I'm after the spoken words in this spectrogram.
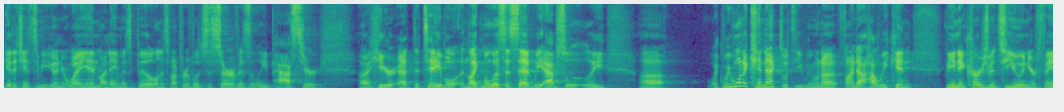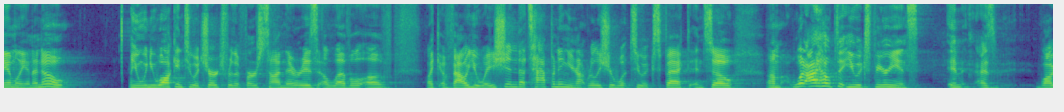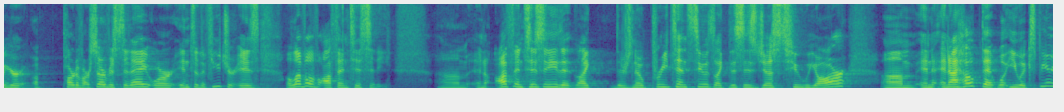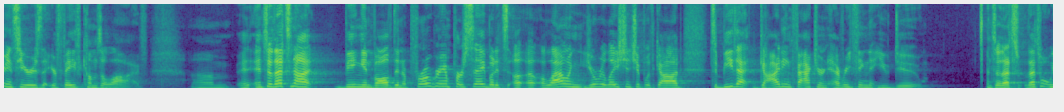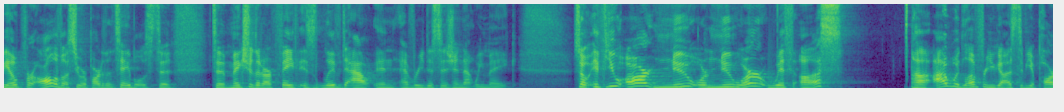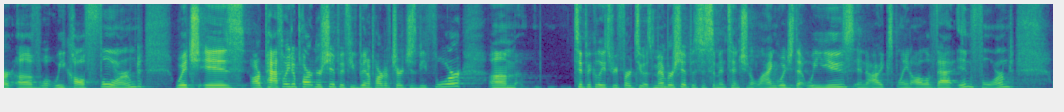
get a chance to meet you on your way in. My name is Bill, and it's my privilege to serve as the lead pastor uh, here at the table. And like Melissa said, we absolutely uh, like we want to connect with you. We want to find out how we can be an encouragement to you and your family. And I know, you know when you walk into a church for the first time, there is a level of like evaluation that's happening. You're not really sure what to expect, and so um, what I hope that you experience in, as while you're a part of our service today or into the future is a level of authenticity. Um, an authenticity that, like, there's no pretense to. It's like, this is just who we are. Um, and, and I hope that what you experience here is that your faith comes alive. Um, and, and, so that's not being involved in a program per se, but it's uh, uh, allowing your relationship with God to be that guiding factor in everything that you do. And so that's, that's what we hope for all of us who are part of the table is to, to make sure that our faith is lived out in every decision that we make. So, if you are new or newer with us, uh, I would love for you guys to be a part of what we call Formed, which is our pathway to partnership. If you've been a part of churches before, um, typically it's referred to as membership. This is some intentional language that we use, and I explain all of that in Formed.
